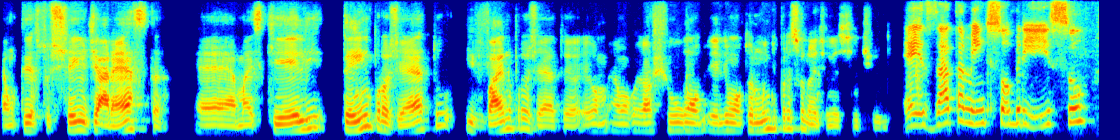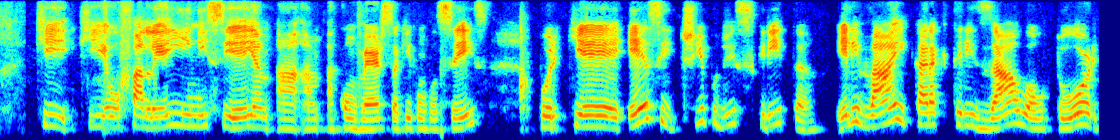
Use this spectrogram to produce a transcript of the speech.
é um texto cheio de aresta, é, mas que ele tem um projeto e vai no projeto. Eu, eu, eu acho um, ele um autor muito impressionante nesse sentido. É exatamente sobre isso que, que eu falei e iniciei a, a, a conversa aqui com vocês, porque esse tipo de escrita ele vai caracterizar o autor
